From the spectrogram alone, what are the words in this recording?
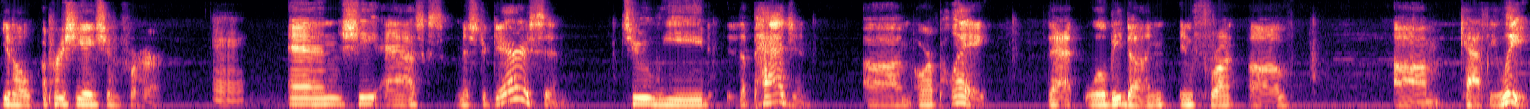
you know appreciation for her. hmm and she asks Mr. Garrison to lead the pageant um, or play that will be done in front of um, Kathie Lee.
